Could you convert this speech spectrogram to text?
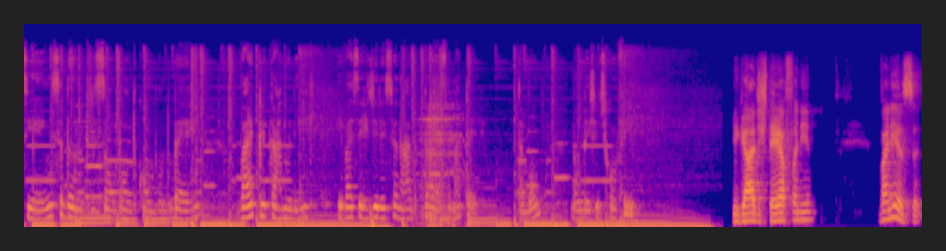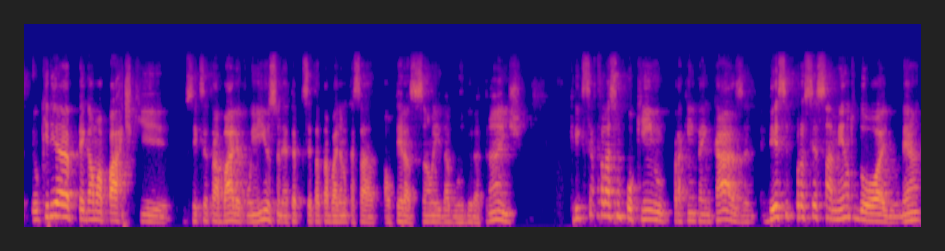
cienciadanutrição.com.br. Vai clicar no link e vai ser direcionado para essa matéria, tá bom? Não deixa de conferir. Obrigado, Stephanie. Vanessa, eu queria pegar uma parte que sei que você trabalha com isso, né? até porque você está trabalhando com essa alteração aí da gordura trans. Queria que você falasse um pouquinho para quem está em casa desse processamento do óleo, né?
